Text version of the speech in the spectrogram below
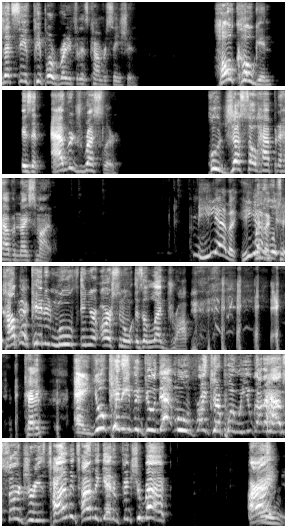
let's see if people are ready for this conversation. Hulk Hogan is an average wrestler who just so happened to have a nice smile. I mean, he had a he had the a most complicated move in your arsenal is a leg drop. Okay. And you can't even do that move right to the point where you gotta have surgeries time and time again and fix your back. All right, I mean,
